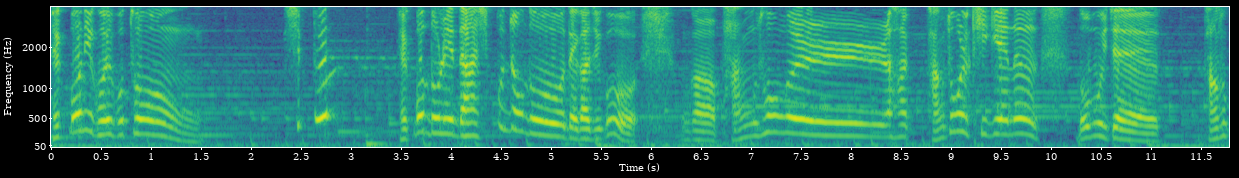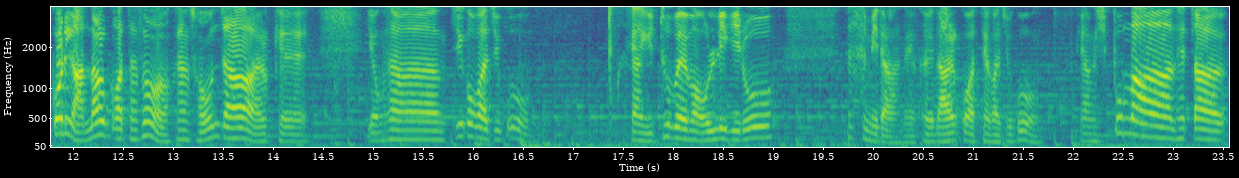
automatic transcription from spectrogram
100번이 거의 보통 10분? 100번 돌리는데 한 10분 정도 돼가지고 뭔가 방송을 하, 방송을 키기에는 너무 이제 방송거리가 안 나올 것 같아서 그냥 저 혼자 이렇게 영상 찍어가지고 그냥 유튜브에만 올리기로 했습니다. 네, 그게 나을 것 같아가지고 그냥 10분만 했다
